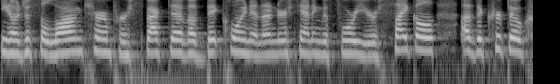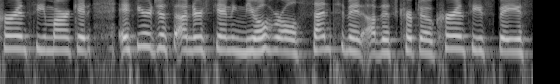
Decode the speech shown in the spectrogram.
you know, just the long term perspective of Bitcoin and understanding the four year cycle of the cryptocurrency market, if you're just understanding the overall sentiment of this cryptocurrency space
